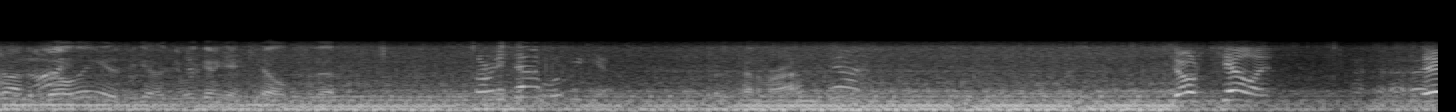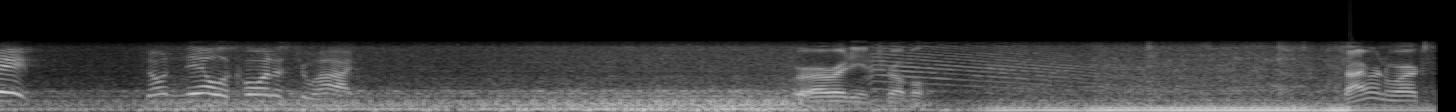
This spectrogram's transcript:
is he gonna, we're going to get killed for this? It's already done. What we get? Just send him around? Yeah. Don't kill it. Dave, don't nail the corners too hard. We're already in trouble. Siren works.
